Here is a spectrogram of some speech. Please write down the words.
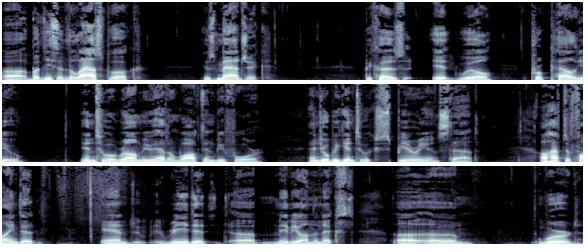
Uh, but he said the last book is magic because it will propel you into a realm you haven't walked in before, and you'll begin to experience that. I'll have to find it and read it uh, maybe on the next uh, um, word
